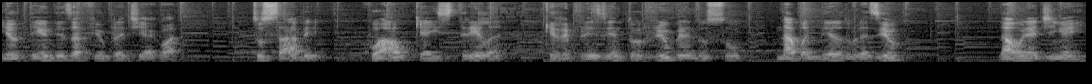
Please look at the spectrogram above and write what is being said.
eu tenho um desafio para ti agora. Tu sabe qual que é a estrela que representa o Rio Grande do Sul na bandeira do Brasil? Dá uma olhadinha aí.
